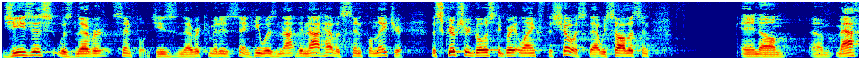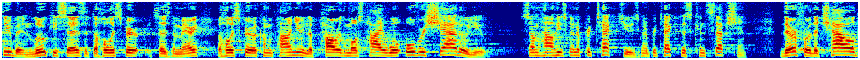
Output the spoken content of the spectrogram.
Jesus was never sinful. Jesus never committed a sin. He was not, did not have a sinful nature. The scripture goes to great lengths to show us that. We saw this in, in um, um, Matthew, but in Luke, he says that the Holy Spirit, it says to Mary, the Holy Spirit will come upon you, and the power of the Most High will overshadow you. Somehow he's going to protect you. He's going to protect this conception. Therefore, the child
